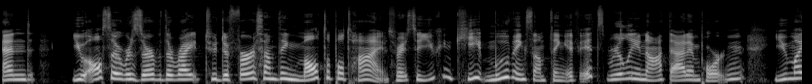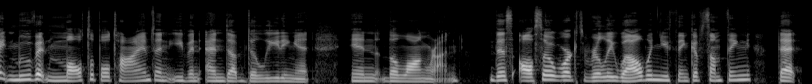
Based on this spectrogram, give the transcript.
And you also reserve the right to defer something multiple times, right? So you can keep moving something. If it's really not that important, you might move it multiple times and even end up deleting it in the long run. This also works really well when you think of something that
